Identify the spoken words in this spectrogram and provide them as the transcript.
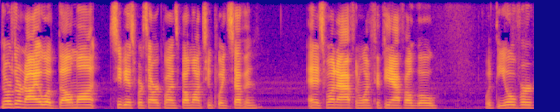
Northern Iowa, Belmont, CBS Sports Network lines Belmont 2.7. And it's 1.5 and, and 150.5. I'll go with the over.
